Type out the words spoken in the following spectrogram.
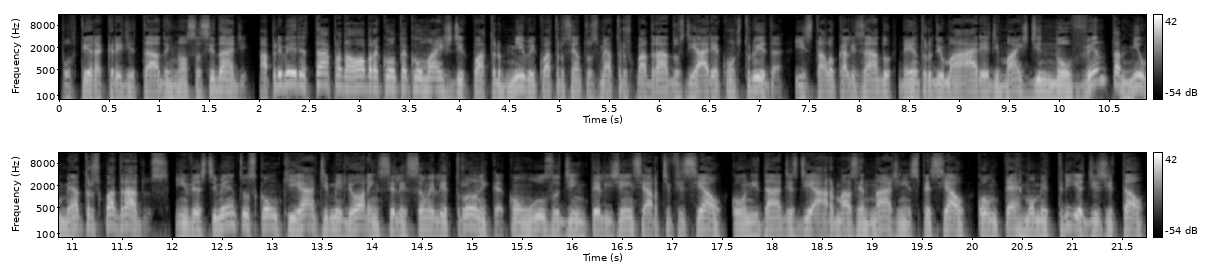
por ter acreditado em nossa cidade. A primeira etapa da obra conta com mais de 4.400 metros quadrados de área construída e está localizado dentro de uma área de mais de 90 mil metros quadrados. Investimentos com o que há de melhor em seleção eletrônica com o uso de inteligência artificial, com unidades de armazenagem especial com termometria digital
